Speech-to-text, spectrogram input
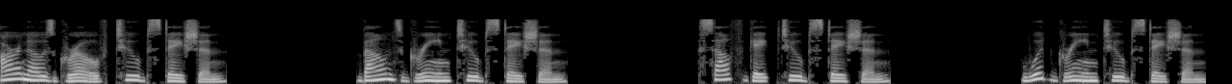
Arnos Grove Tube Station Bounds Green Tube Station Southgate Tube Station Wood Green Tube Station.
